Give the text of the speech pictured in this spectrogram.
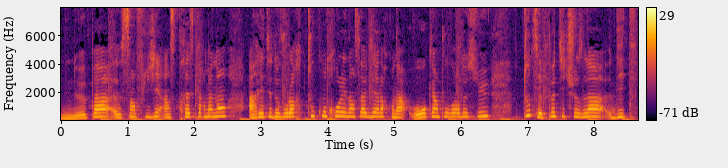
ne pas s'infliger un stress permanent, arrêter de vouloir tout contrôler dans sa vie alors qu'on n'a aucun pouvoir dessus, toutes ces petites choses-là dites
